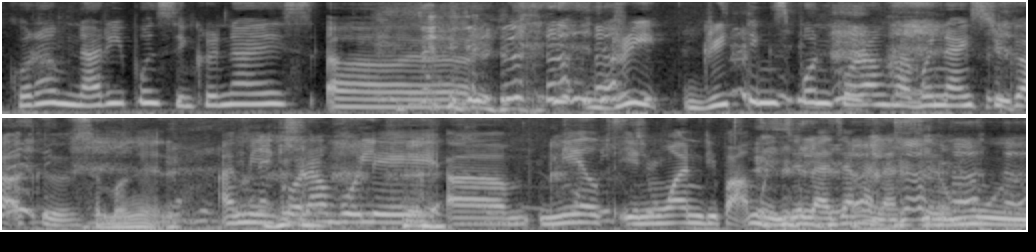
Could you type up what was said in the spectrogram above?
Korang menari pun synchronize uh, greet, Greetings pun korang harmonize juga ke? Semangat. I mean korang boleh um, Nailed in one department je lah. Janganlah semua.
